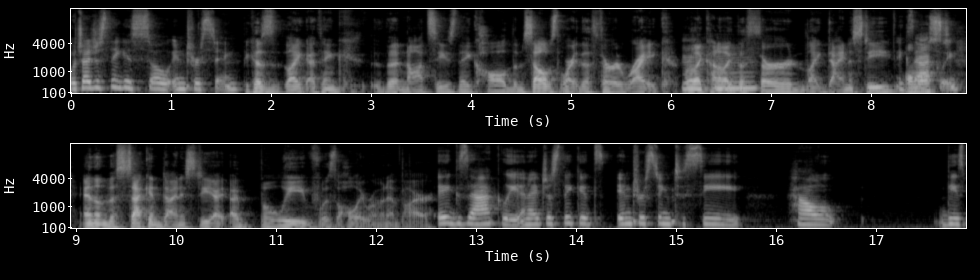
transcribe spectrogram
Which I just think is so interesting. Because like I think the Nazis they called themselves right the Third Reich or like kind of like the third like dynasty almost. Mm-hmm. Exactly. And then the second dynasty I, I believe was the Holy Roman Empire. Exactly. And I just think it's interesting to see how these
